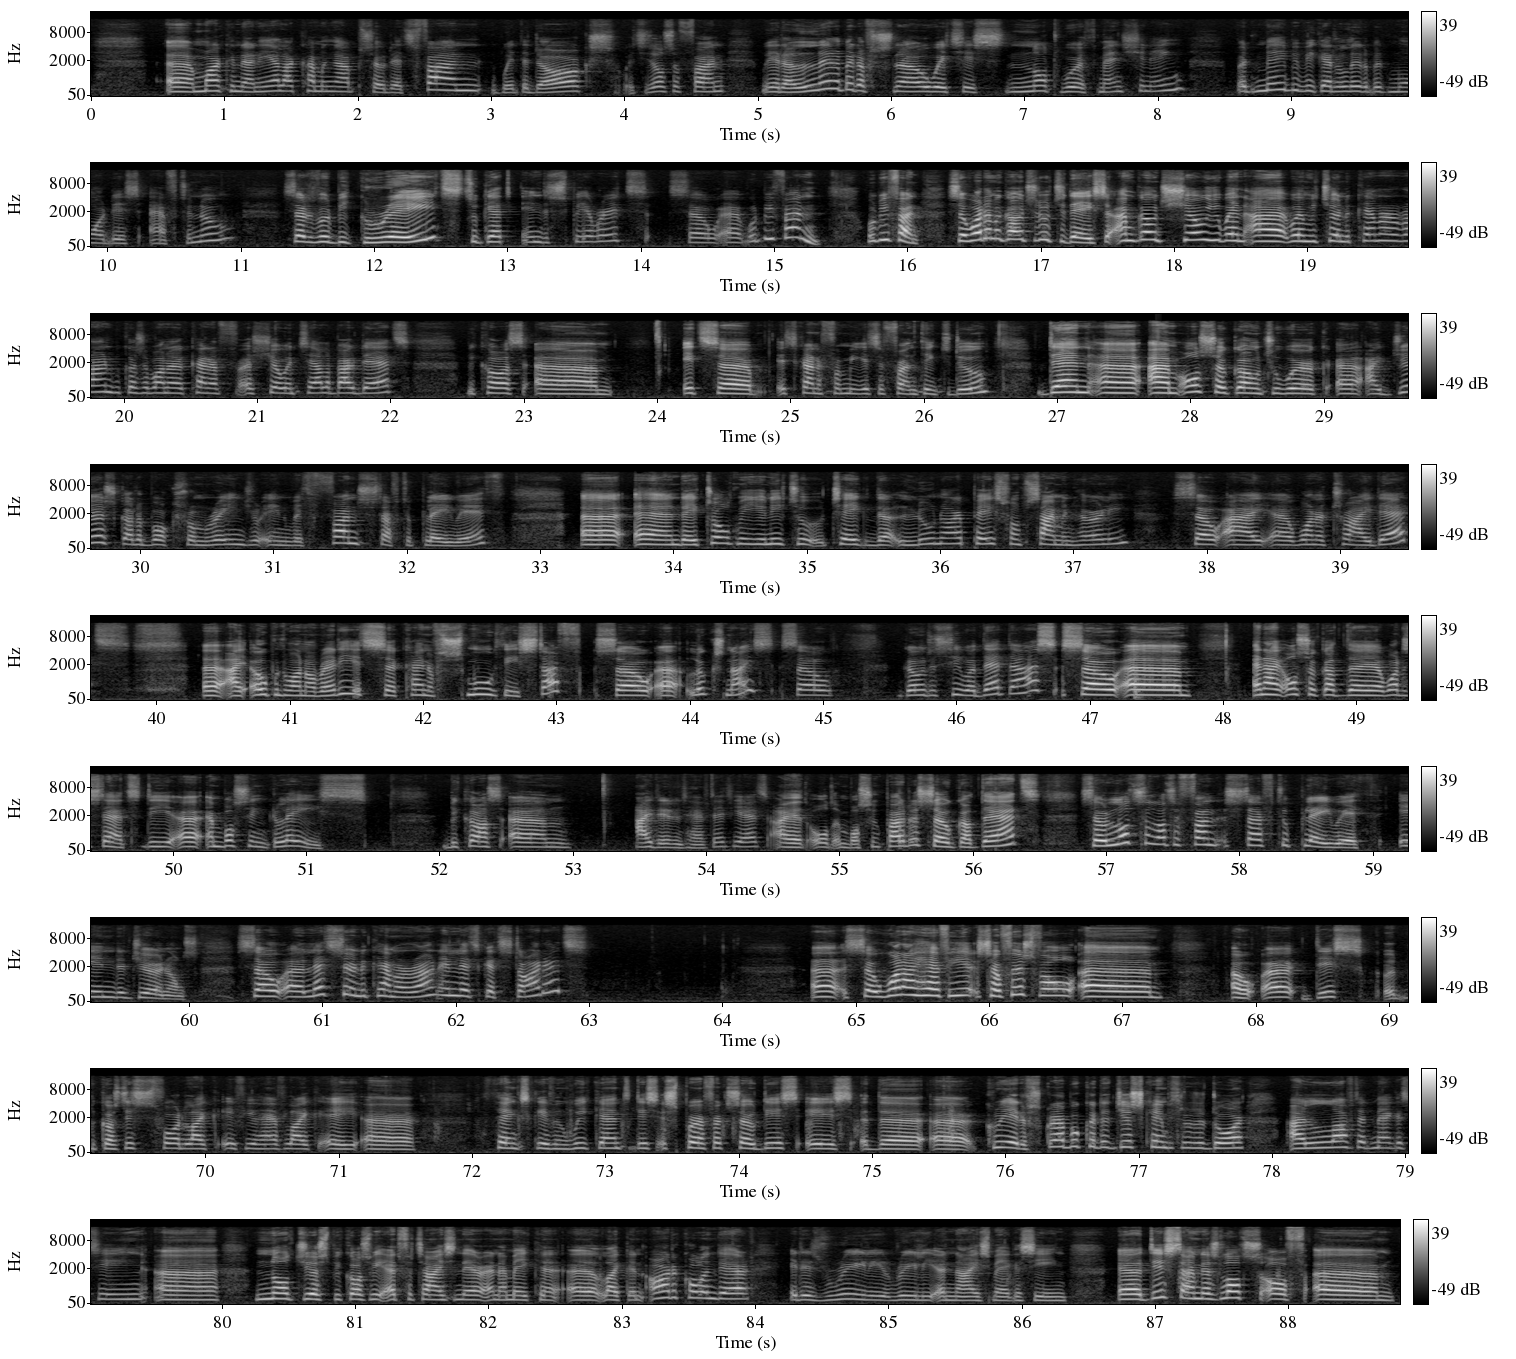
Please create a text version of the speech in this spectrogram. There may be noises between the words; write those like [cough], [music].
Uh, Mark and Daniela coming up, so that's fun with the dogs, which is also fun. We had a little bit of snow, which is not worth mentioning, but maybe we get a little bit more this afternoon. So it would be great to get in the spirit. So uh, would be fun. Would be fun. So what am I going to do today? So I'm going to show you when I, when we turn the camera around because I want to kind of uh, show and tell about that because um, it's uh, it's kind of for me it's a fun thing to do. Then uh, I'm also going to work. Uh, I just got a box from Ranger in with fun stuff to play with. Uh, and they told me you need to take the Luna paste from Simon Hurley. So I uh, want to try that. Uh, I opened one already. It's a kind of smoothie stuff, so uh, looks nice. So going to see what that does. So um, and I also got the what is that? The uh, embossing glaze because um, I didn't have that yet. I had old embossing powder, so got that. So lots and lots of fun stuff to play with in the journals. So uh, let's turn the camera around and let's get started. Uh, so what I have here. So first of all. Um, Oh, uh, this, uh, because this is for like if you have like a uh, Thanksgiving weekend, this is perfect. So this is the uh, Creative Scrapbooker that just came through the door. I love that magazine, uh, not just because we advertise in there and I make a, uh, like an article in there. It is really, really a nice magazine. this time there's lots of um,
